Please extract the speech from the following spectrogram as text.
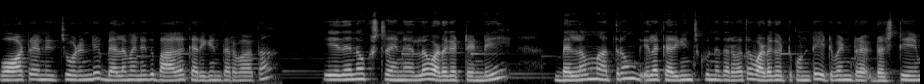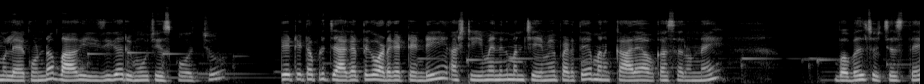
వాటర్ అనేది చూడండి బెల్లం అనేది బాగా కరిగిన తర్వాత ఏదైనా ఒక స్ట్రైనర్లో వడగట్టండి. బెల్లం మాత్రం ఇలా కరిగించుకున్న తర్వాత వడగట్టుకుంటే ఎటువంటి డస్ట్ ఏమీ లేకుండా బాగా ఈజీగా రిమూవ్ చేసుకోవచ్చు. పెట్టేటప్పుడు జాగ్రత్తగా వడగట్టండి. ఆ స్టీమ్ అనేది మనం చేమే పడితే మనకు కాలే అవకాశాలు ఉన్నాయి. బబుల్స్ వచ్చేస్తే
